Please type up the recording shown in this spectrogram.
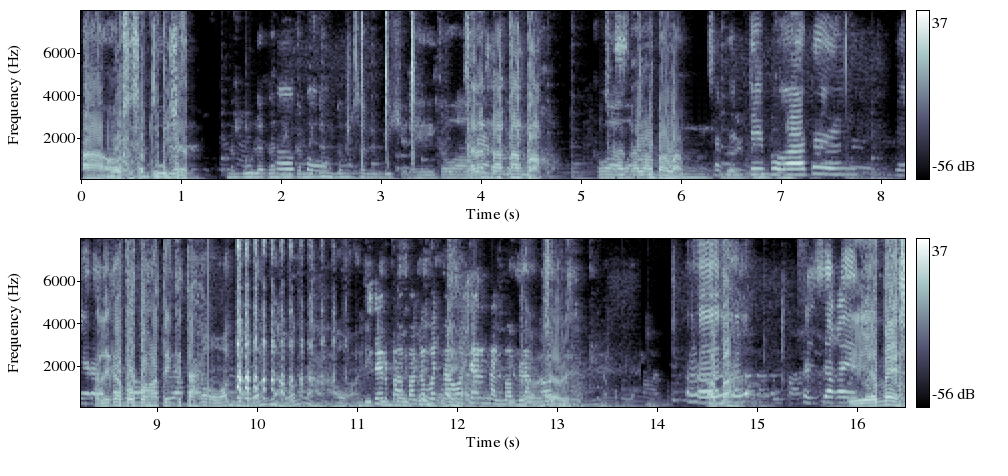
Ah, oo, sa subdivision. Nagulat na din kami doon, doon sa subdivision. Eh, kawawa. Saan ang tama mo? Kawawa. Saan ang tama mo, Sa ko. ata eh. Halika, na mag- kita. Oh, wag na, wag na, wag na. Oh, Sir, papagamot ko. lang ako, sir. Nagbablock Sorry, out. sorry. Ah, Aba. EMS.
